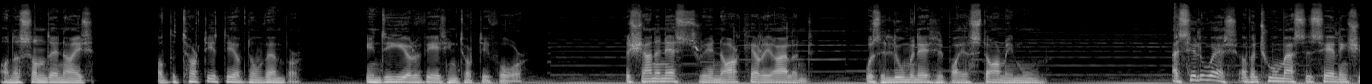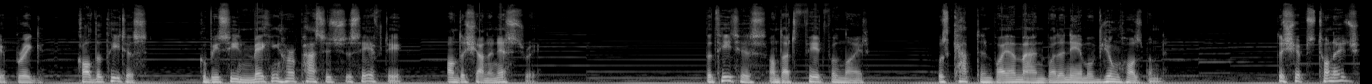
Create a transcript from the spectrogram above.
On a Sunday night of the 30th day of November, in the year of 1834, the Shannon estuary in North Kerry Ireland was illuminated by a stormy moon. A silhouette of a two masted sailing ship brig called the Thetis could be seen making her passage to safety on the Shannon estuary. The Thetis on that fateful night was captained by a man by the name of Younghusband. The ship's tonnage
